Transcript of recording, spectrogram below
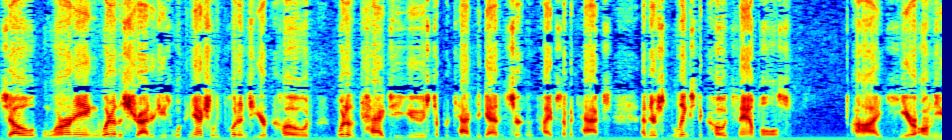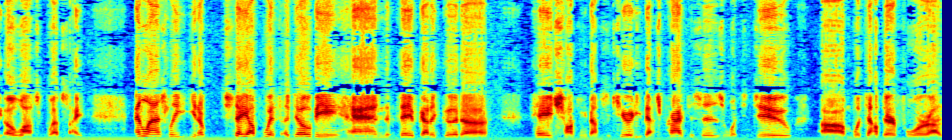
So learning what are the strategies, what can you actually put into your code, what are the tags you use to protect against certain types of attacks, and there's links to code samples uh, here on the OWASP website. And lastly, you know, stay up with Adobe, and they've got a good uh, page talking about security best practices, what to do, um, what's out there for uh,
